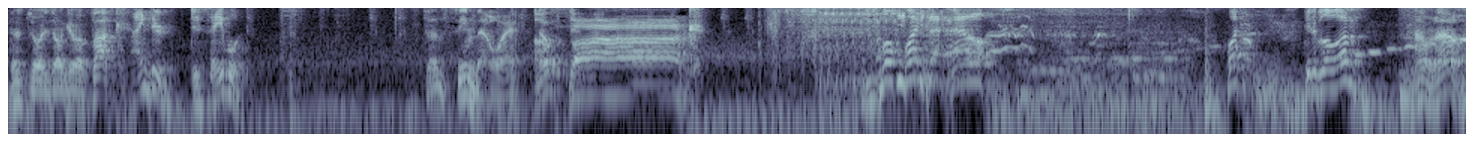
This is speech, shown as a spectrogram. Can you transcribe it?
Those droids don't give a fuck. I think they're disabled. Does seem that way. Oh, nope. Fuck! what the hell? What? Did it blow up? I don't know.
